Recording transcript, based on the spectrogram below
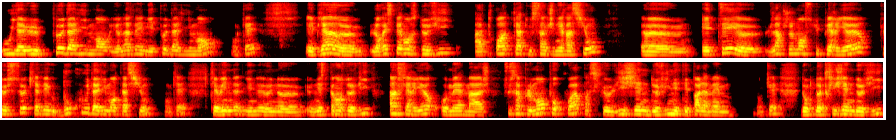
où il y a eu peu d'aliments, il y en avait mais peu d'aliments, eh bien euh, leur espérance de vie à 3, 4 ou 5 générations euh, était euh, largement supérieure que ceux qui avaient beaucoup d'alimentation, qui avaient une, espérance de vie inférieure au même âge. Tout simplement pourquoi? Parce que l'hygiène de vie n'était pas la même. Donc notre hygiène de vie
